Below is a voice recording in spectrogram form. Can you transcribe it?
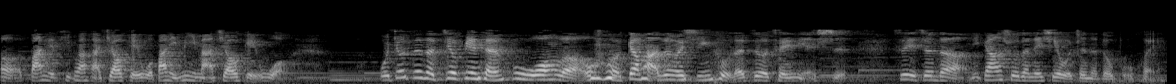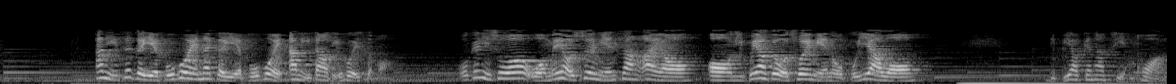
呃，把你的提款卡交给我，把你密码交给我。我就真的就变成富翁了，我干嘛这么辛苦的做催眠师？所以真的，你刚刚说的那些我真的都不会。啊，你这个也不会，那个也不会，啊，你到底会什么？我跟你说，我没有睡眠障碍哦，哦，你不要给我催眠，我不要哦。你不要跟他讲话啦，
